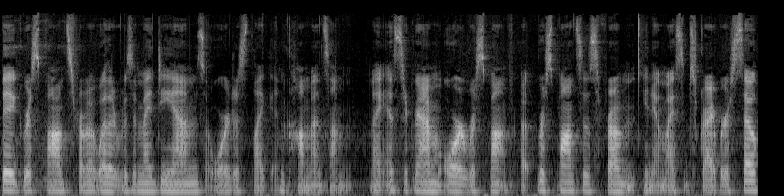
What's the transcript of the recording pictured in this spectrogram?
big response from it whether it was in my DMs or just like in comments on my Instagram or response uh, responses from you know my subscribers so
